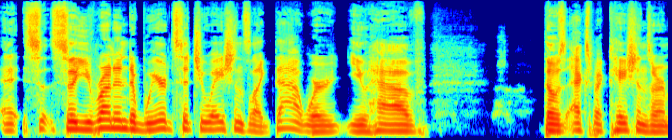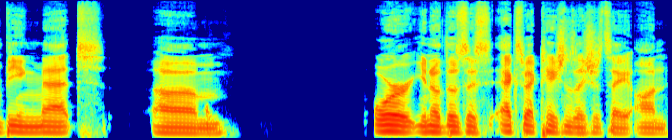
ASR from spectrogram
eh, so, so you run into weird situations like that where you have those expectations aren't being met um or you know those expectations i should say on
